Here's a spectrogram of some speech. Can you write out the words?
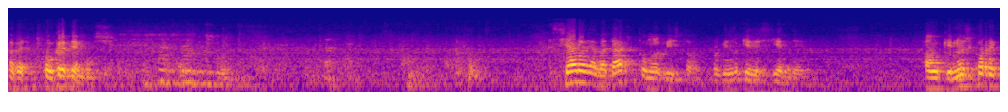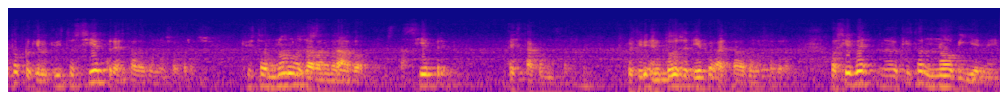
A ver, concretemos. Se habla de avatar como el Cristo, porque es lo que desciende. Aunque no es correcto, porque el Cristo siempre ha estado con nosotros. Cristo no nos ha abandonado, siempre está con nosotros. Es decir, en todo ese tiempo ha estado con nosotros. O siempre, el Cristo no viene,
